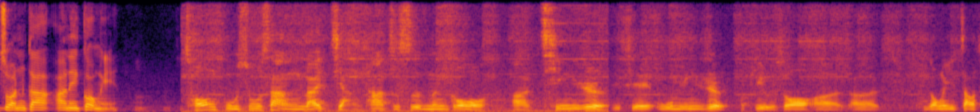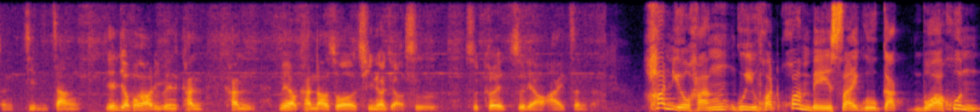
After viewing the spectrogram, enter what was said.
专家安尼讲的。从古书上来讲，它只是能够啊清热一些无名热，譬如说呃呃容易造成紧张。研究报告里面看看没有看到说犀牛角是是可以治疗癌症的。汉药行违法贩卖犀牛角磨粉，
